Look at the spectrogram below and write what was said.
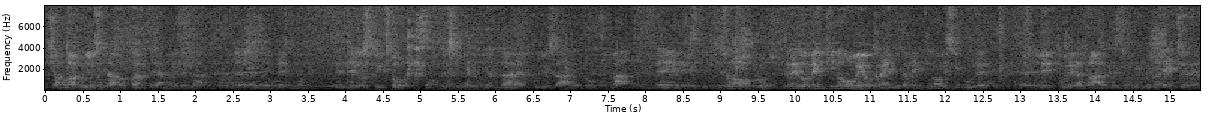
diciamo la curiosità fa parte anche della, eh, dello scrittore, insomma, questo di andare a curiosare dove, ma eh, ci sono credo 29 o 30, 29 sicure eh, letture da fare, questo è un libro da leggere,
